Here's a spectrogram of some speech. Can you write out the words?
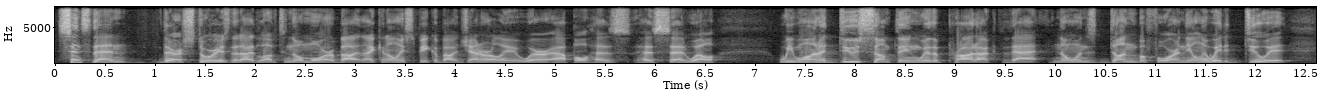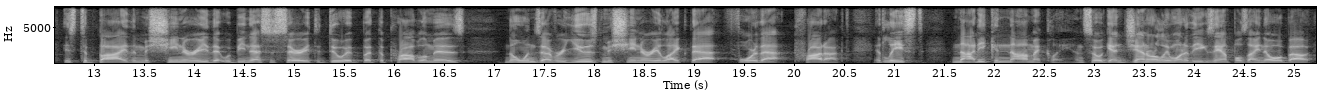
Since then, there are stories that I'd love to know more about, and I can only speak about generally, where Apple has, has said, well, we want to do something with a product that no one's done before, and the only way to do it is to buy the machinery that would be necessary to do it. But the problem is, no one's ever used machinery like that for that product, at least not economically. And so, again, generally, one of the examples I know about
